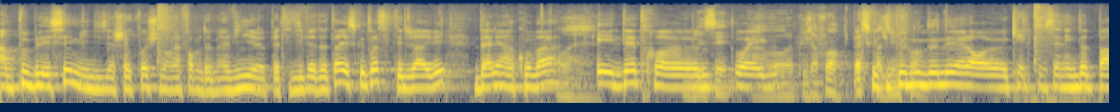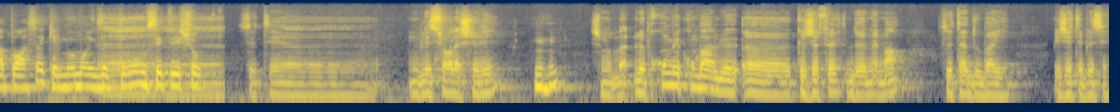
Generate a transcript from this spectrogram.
un peu blessés, mais ils disent à chaque fois je suis dans la forme de ma vie, euh, patati patata. Est-ce que toi, c'était déjà arrivé d'aller à un combat Ouais. et d'être euh, Blessé. ouais, Ah, ouais, plusieurs fois. Parce que tu peux fois. nous donner alors euh, quelques anecdotes par rapport à ça? Quel moment exactement où c'était chaud? Euh, C'était une blessure à la cheville. Mhm. Je me- bah, le premier combat le- que j'ai fait de MMA, c'était à Dubaï. Et j'étais blessé.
